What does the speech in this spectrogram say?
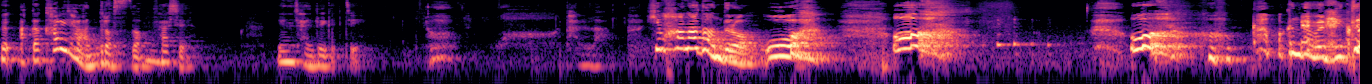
그 아까 칼이 잘 안 들었어, 사실. 얘는 잘 들겠지. 헉, 와, 달라. 힘 하나도 안 들어. 우와. 어. 우와. 아, 근데 왜 밑에.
